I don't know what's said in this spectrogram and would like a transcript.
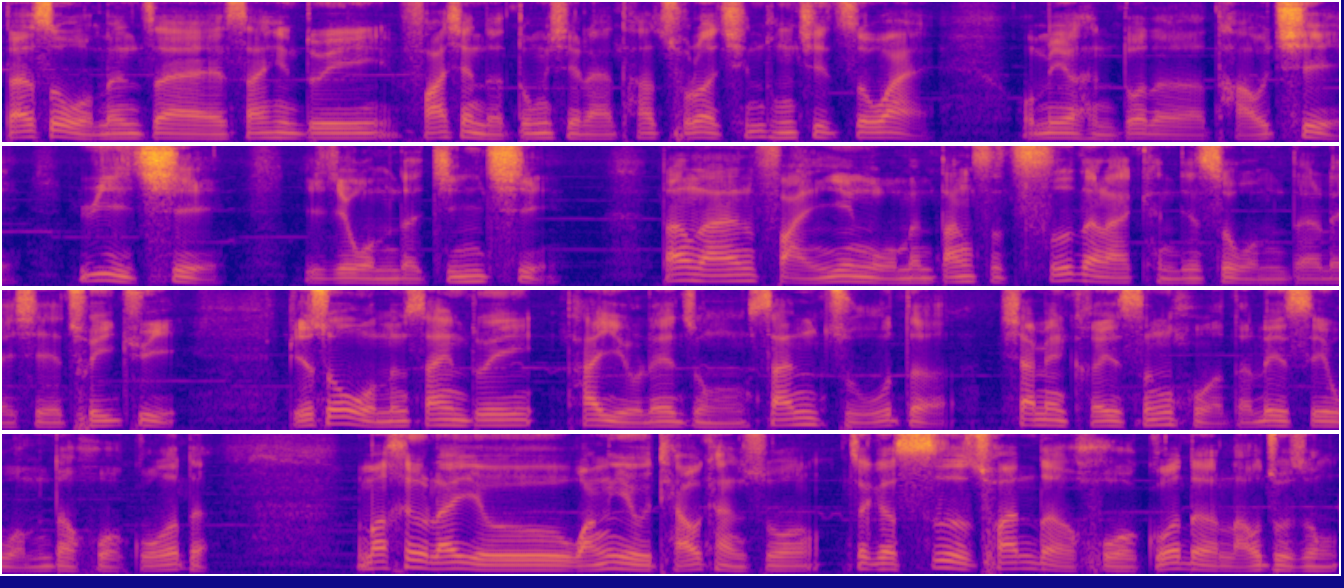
但是我们在三星堆发现的东西呢，它除了青铜器之外，我们有很多的陶器、玉器以及我们的金器。当然，反映我们当时吃的呢，肯定是我们的那些炊具。比如说，我们三星堆它有那种山竹的，下面可以生火的，类似于我们的火锅的。那么后来有网友调侃说，这个四川的火锅的老祖宗，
